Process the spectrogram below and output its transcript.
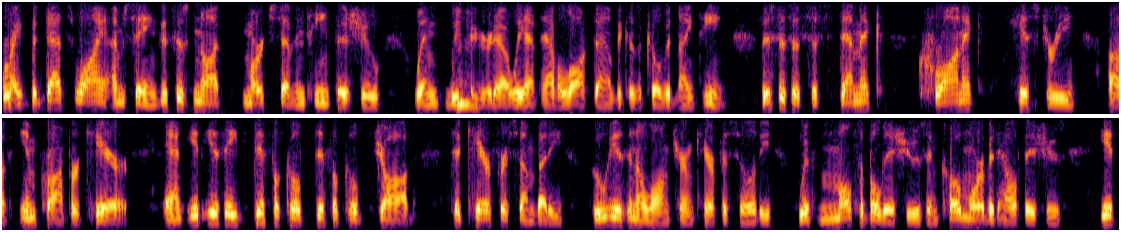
Right but that's why i'm saying this is not march 17th issue when we mm-hmm. figured out we had to have a lockdown because of covid-19 this is a systemic chronic history of improper care and it is a difficult difficult job to care for somebody who is in a long-term care facility with multiple issues and comorbid health issues. It's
